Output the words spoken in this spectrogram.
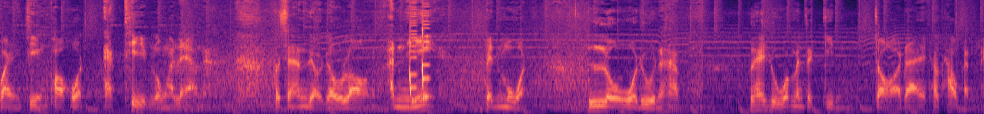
กว่าจริงๆ พอหดแอคทีฟลงมาแล้วนะ เพราะฉะนั้นเดี๋ยวเราลองอันนี้เป็นโหมดโลดูนะครับ เพื่อให้ดูว่ามันจะกินจอได้เท่าๆกันไหม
